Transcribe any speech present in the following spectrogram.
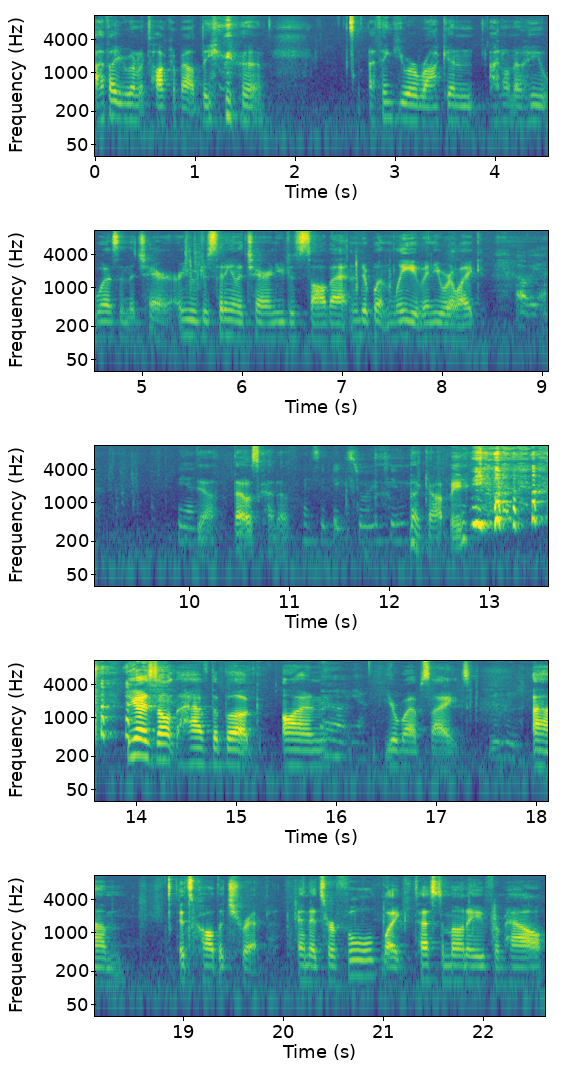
I thought you were going to talk about the. I think you were rocking. I don't know who it was in the chair, or you were just sitting in the chair and you just saw that and it wouldn't leave, and you were like, Oh yeah, yeah. "Yeah, that was kind of That's a big story too. that got me." You guys don't have the book on yeah. your website. hmm Um, it's called The Trip, and it's her full like testimony from how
